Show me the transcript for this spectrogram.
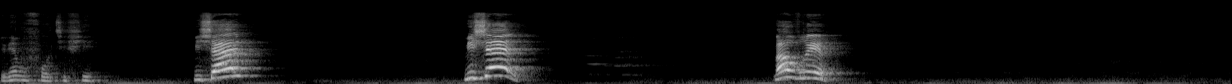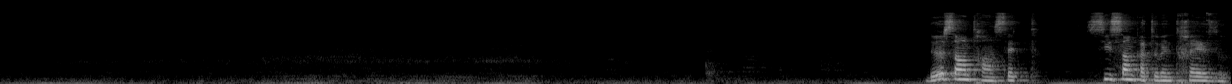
Je viens vous fortifier. Michel? Michel? Va ouvrir. Deux cent trente-sept, six cent quatre-vingt-treize,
